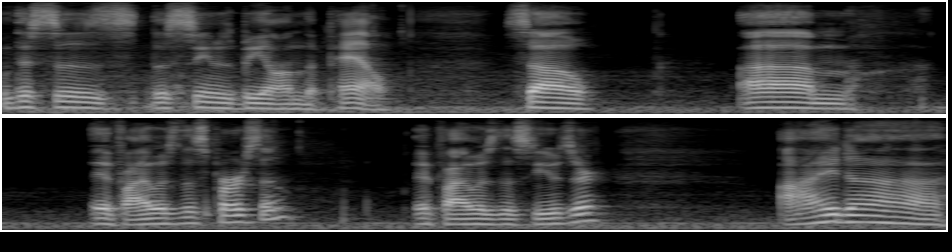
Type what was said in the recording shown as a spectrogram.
This is this seems beyond the pale. So, um, if I was this person, if I was this user, I'd uh,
